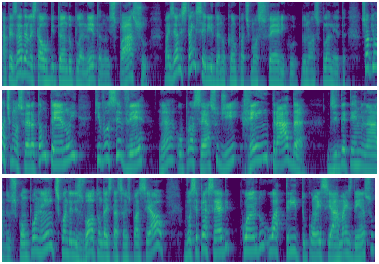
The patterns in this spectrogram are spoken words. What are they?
Apesar dela estar orbitando o planeta no espaço, mas ela está inserida no campo atmosférico do nosso planeta. Só que uma atmosfera tão tênue que você vê né, o processo de reentrada de determinados componentes quando eles voltam da estação espacial, você percebe quando o atrito com esse ar mais denso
